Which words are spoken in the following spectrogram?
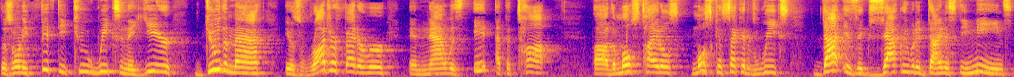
there's only 52 weeks in a year. Do the math. It was Roger Federer, and now is it at the top. Uh, the most titles, most consecutive weeks. That is exactly what a dynasty means.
